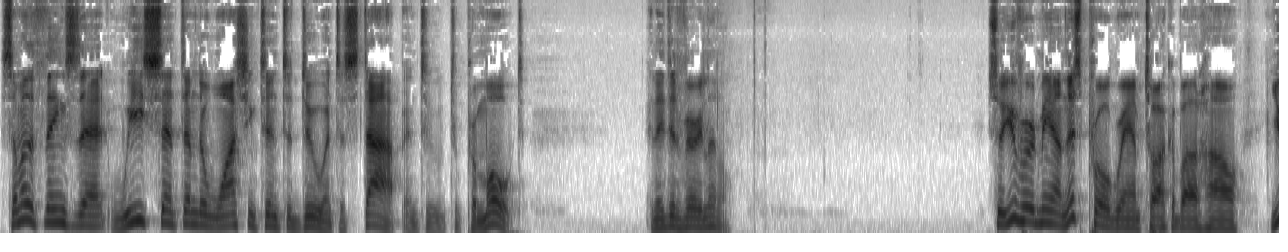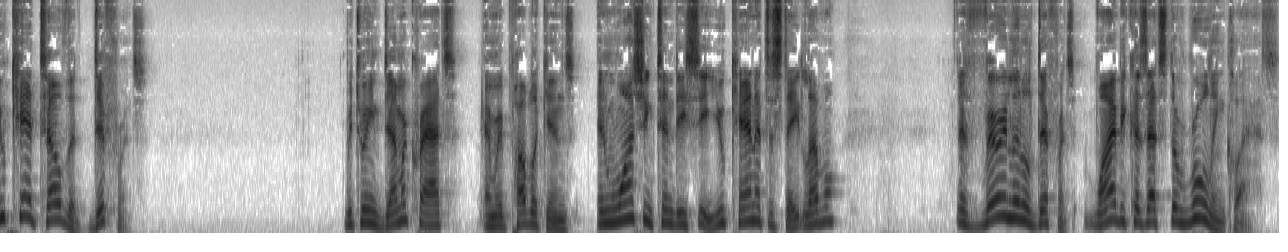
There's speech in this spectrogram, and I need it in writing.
some of the things that we sent them to Washington to do and to stop and to, to promote, and they did very little. So you've heard me on this program talk about how you can't tell the difference between Democrats and Republicans in Washington, D.C. You can at the state level. There's very little difference. Why? Because that's the ruling class.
